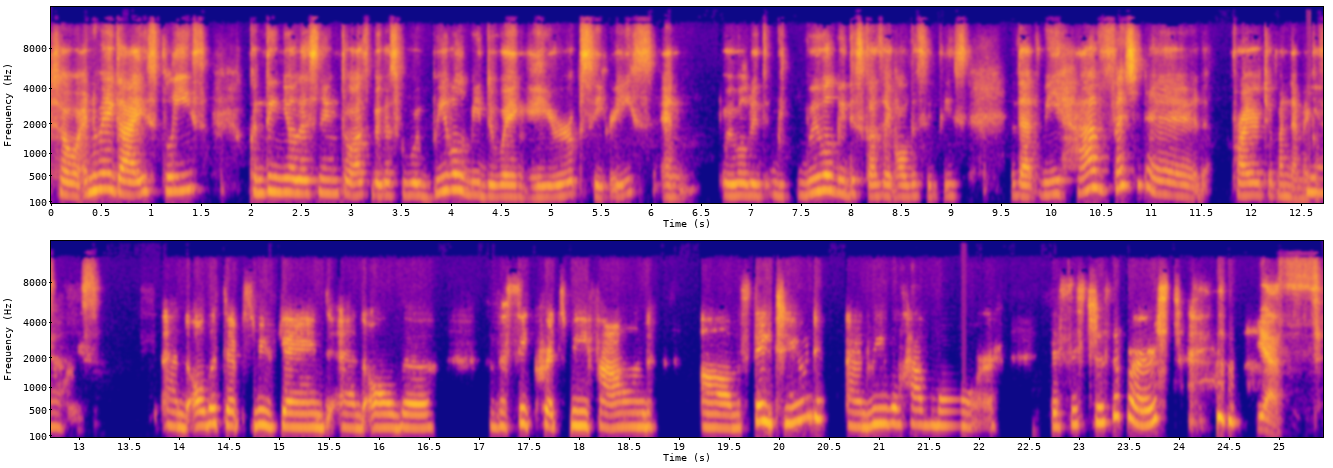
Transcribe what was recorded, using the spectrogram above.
So anyway, guys, please continue listening to us because we, we will be doing a Europe series and we will be we will be discussing all the cities that we have visited prior to pandemic, Yeah. of course. And all the tips we've gained and all the the secrets we found. Um, stay tuned and we will have more. This is just the first. Yes.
